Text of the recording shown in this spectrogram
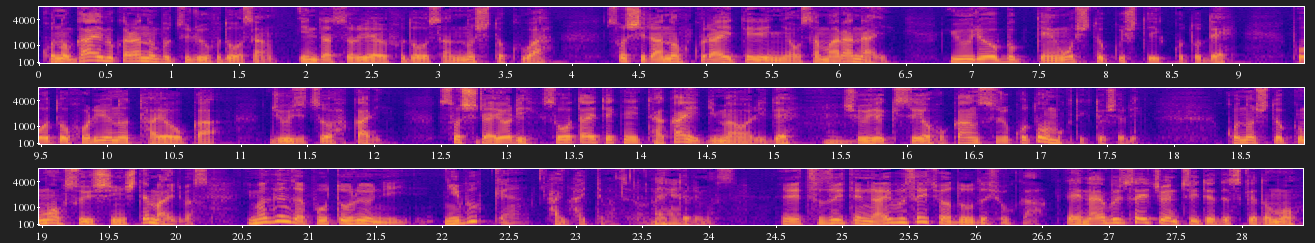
この外部からの物流不動産、インダストリアル不動産の取得は、そちらのクライテリアに収まらない有料物件を取得していくことで、ポートフォリオの多様化、充実を図り、そちらより相対的に高い利回りで収益性を補完することを目的としており、この取得も推進してまいります。今現在、ポートフォリオに2物件入ってますよね。はい、入っております。えー、続いて内部成長はどうでしょうか？えー、内部成長についてですけども、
